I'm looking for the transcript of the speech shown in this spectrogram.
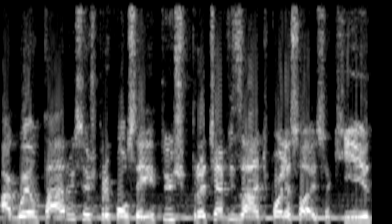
aguentar os seus preconceitos para te avisar, tipo, olha só, isso aqui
